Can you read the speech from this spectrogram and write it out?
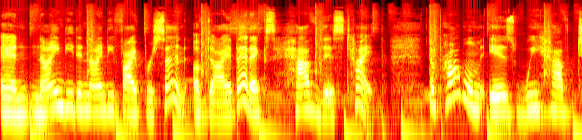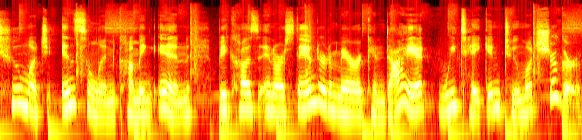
and 90 to 95% of diabetics have this type. The problem is we have too much insulin coming in because in our standard American diet, we take in too much sugar.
